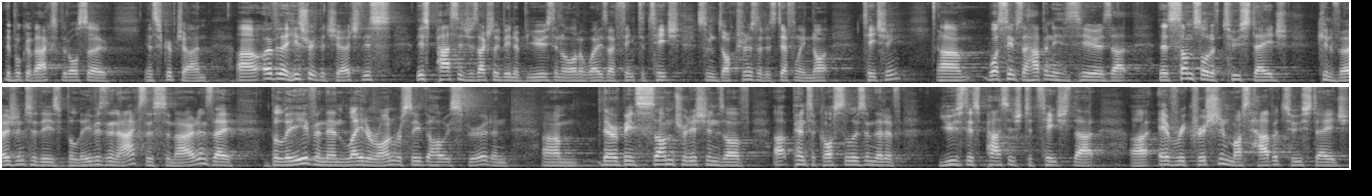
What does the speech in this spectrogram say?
the book of Acts, but also in Scripture. And uh, over the history of the church, this, this passage has actually been abused in a lot of ways, I think, to teach some doctrines that it's definitely not teaching. Um, what seems to happen is here is that there's some sort of two stage conversion to these believers in Acts, the Samaritans. They believe and then later on receive the Holy Spirit. And um, there have been some traditions of uh, Pentecostalism that have used this passage to teach that uh, every Christian must have a two stage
